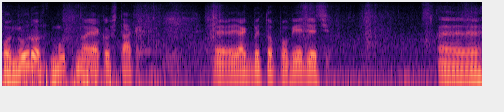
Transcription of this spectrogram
ponuro, smutno, jakoś tak, e, jakby to powiedzieć, e,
